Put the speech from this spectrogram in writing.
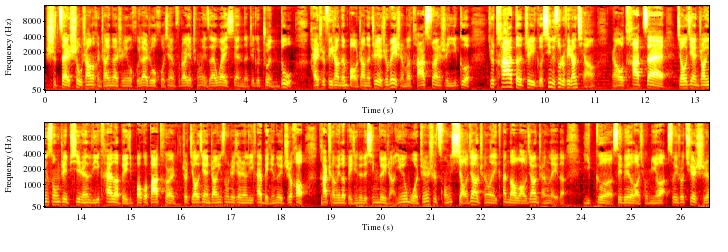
是在受伤了很长一段时间，又回来之后火线复出，而且陈磊在外线的这个准度还是非常能保障的。这也是为什么他算是一个，就是他的这个心理素质非常强。然后他在交建张云松这批人离开了北京，包括巴特这交建张云松这些人离开北京队之后，他成为了北京队的新队长。因为我真是从小将陈磊看到老将陈磊的一个 CBA 的老球迷了，所以说确实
